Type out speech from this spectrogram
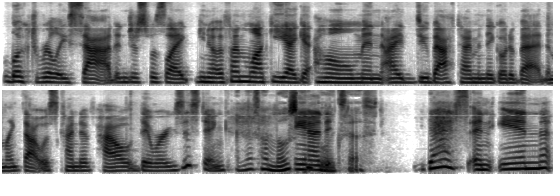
looked really sad and just was like you know if i'm lucky i get home and i do bath time and they go to bed. And like that was kind of how they were existing. And that's how most and, people exist Yes. And in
